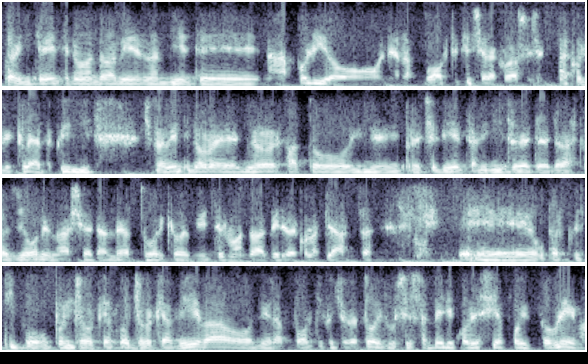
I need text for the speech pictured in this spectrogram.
però evidentemente non andava bene nell'ambiente Napoli o nei rapporti che c'era con la società, con il club, quindi sicuramente il errore fatto in, in precedenza all'inizio della, della stagione la scelta di allenatori che ovviamente non andava bene con la piazza. Eh, o per quel tipo il gioco, gioco che aveva o nei rapporti con i giocatori, non si sa bene quale sia poi il problema.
